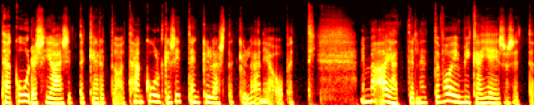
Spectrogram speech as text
tämä kuudes jae sitten kertoo, että hän kulki sitten kylästä kylään ja opetti. Niin mä ajattelin, että voi mikä Jeesus, että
